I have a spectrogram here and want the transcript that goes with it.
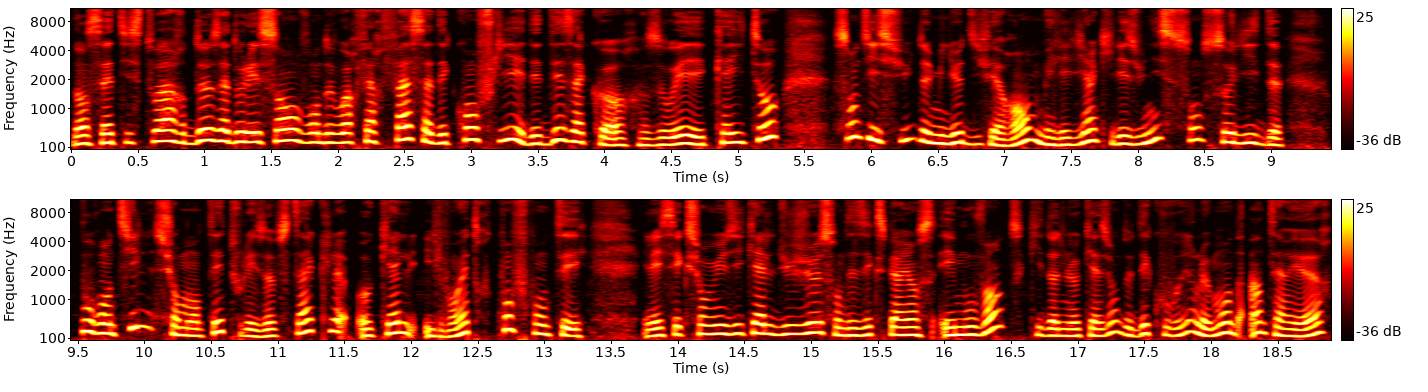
Dans cette histoire, deux adolescents vont devoir faire face à des conflits et des désaccords. Zoé et Kaito sont issus de milieux différents, mais les liens qui les unissent sont solides. Pourront-ils surmonter tous les obstacles auxquels ils vont être confrontés? Les sections musicales du jeu sont des expériences émouvantes qui donnent l'occasion de découvrir le monde intérieur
